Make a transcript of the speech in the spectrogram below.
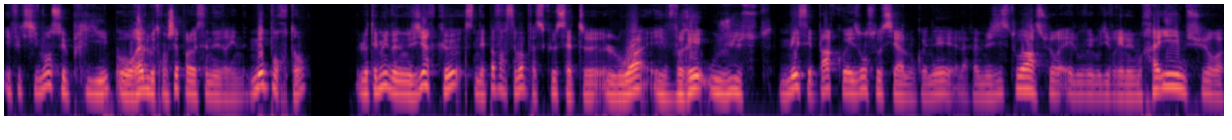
effectivement se plier aux règles tranchées par le Sanhedrin. Mais pourtant, le Talmud va nous dire que ce n'est pas forcément parce que cette loi est vraie ou juste, mais c'est par cohésion sociale. On connaît la fameuse histoire sur Elou Elohim sur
